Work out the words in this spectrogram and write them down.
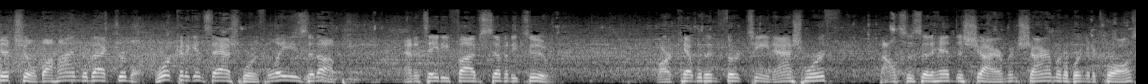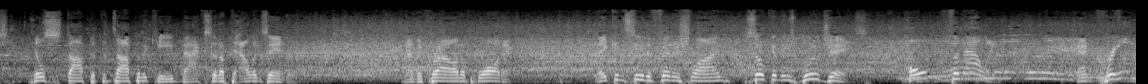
Mitchell behind the back dribble, working against Ashworth, lays it up, and it's 85 72. Marquette within 13. Ashworth bounces it ahead to Scheierman. Scheierman will bring it across. He'll stop at the top of the key, backs it up to Alexander. And the crowd applauding. They can see the finish line. So can these Blue Jays. Home finale. And Creighton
